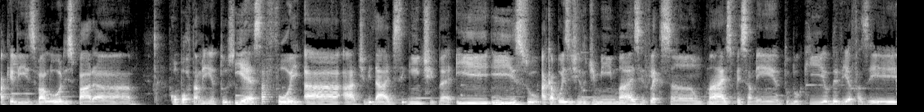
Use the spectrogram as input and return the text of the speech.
aqueles valores para comportamentos e essa foi a, a atividade seguinte, né? E, e isso acabou exigindo de mim mais reflexão, mais pensamento do que eu devia fazer,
